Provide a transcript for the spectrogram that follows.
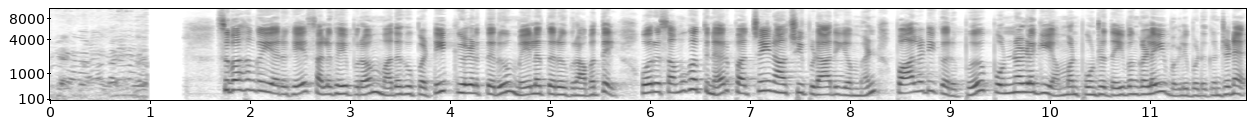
私の。சிவகங்கை அருகே சலுகைபுரம் மதகுப்பட்டி கீழத்தெரு மேலத்தெரு கிராமத்தில் ஒரு சமூகத்தினர் பச்சை நாச்சி பிடாரி அம்மன் பாலடி கருப்பு பொன்னழகி அம்மன் போன்ற தெய்வங்களை வழிபடுகின்றனர்.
